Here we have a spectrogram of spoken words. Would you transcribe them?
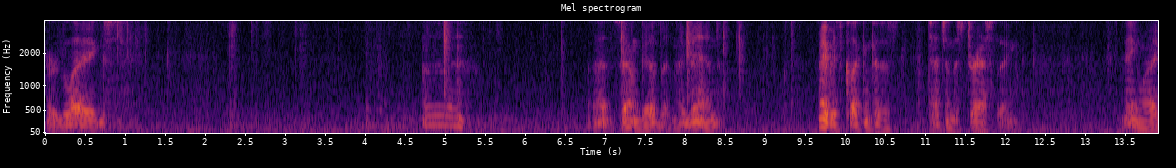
her legs. Uh, that sound good, but they bend. Maybe it's clicking because it's touching the stress thing. Anyway,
